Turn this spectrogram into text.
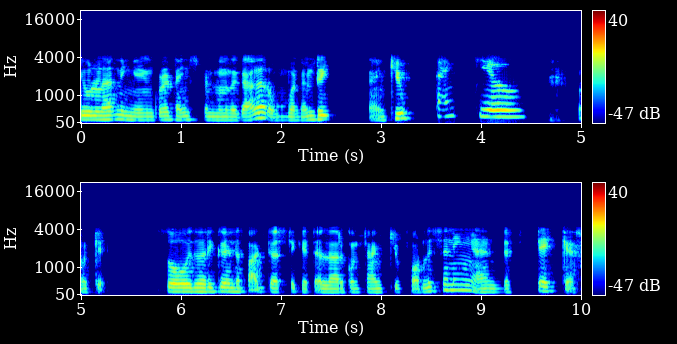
இவ்வளவு நேரம் நீங்க எங்க கூட டைம் ஸ்பெண்ட் பண்ணதுக்காக ரொம்ப நன்றி. தேங்க்யூ தேங்க்யூ ஓகே ஸோ இது வரைக்கும் இந்த பாட்காஸ்ட் கேட்ட எல்லாருக்கும் thank you for listening and take care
